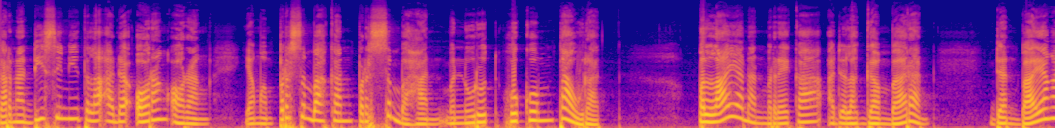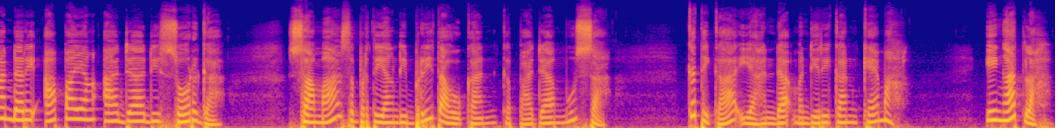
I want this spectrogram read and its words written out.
karena di sini telah ada orang-orang yang mempersembahkan persembahan menurut hukum Taurat. Pelayanan mereka adalah gambaran dan bayangan dari apa yang ada di sorga, sama seperti yang diberitahukan kepada Musa ketika ia hendak mendirikan kemah. Ingatlah,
